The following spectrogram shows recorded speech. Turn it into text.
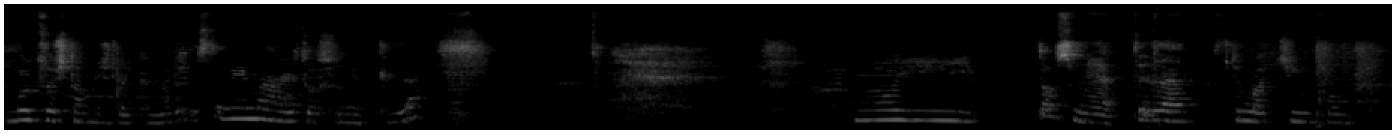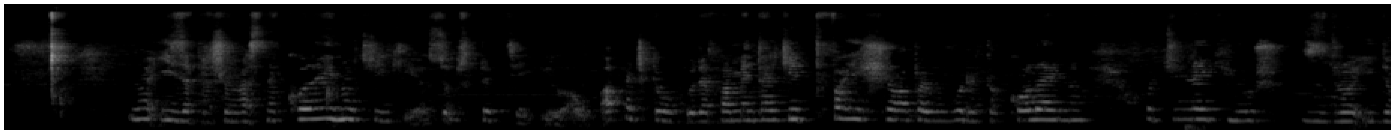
Bo coś tam źle kamerę ustawimy, ale to w sumie tyle. No i to w sumie tyle w tym odcinku. No i zapraszam Was na kolejne odcinki o subskrypcję i o łapeczkę w górę. Pamiętajcie, 20 łapek w górę to kolejny odcinek już z droidą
